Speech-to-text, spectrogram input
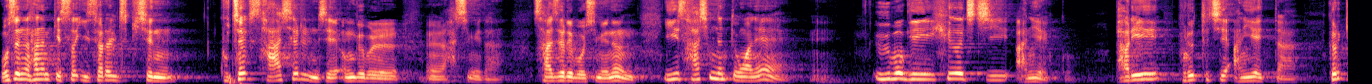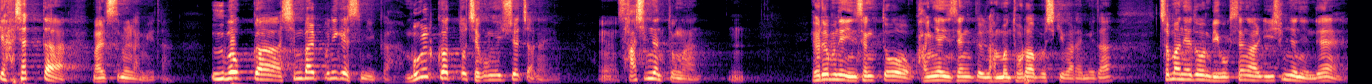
우선은 하나님께서 이스라엘을 지키신 구책 사실을 이제 언급을 예, 하십니다. 사절에 보시면은 이 40년 동안에 예, 의복이 헤어지지 아니했고 발이 부르트지 아니했다. 그렇게 하셨다 말씀을 합니다. 의복과 신발뿐이겠습니까? 먹을 것도 제공해 주셨잖아요. 40년 동안. 음. 여러분의 인생도 광야 인생들 한번 돌아보시기 바랍니다. 저만 해도 미국 생활 20년인데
